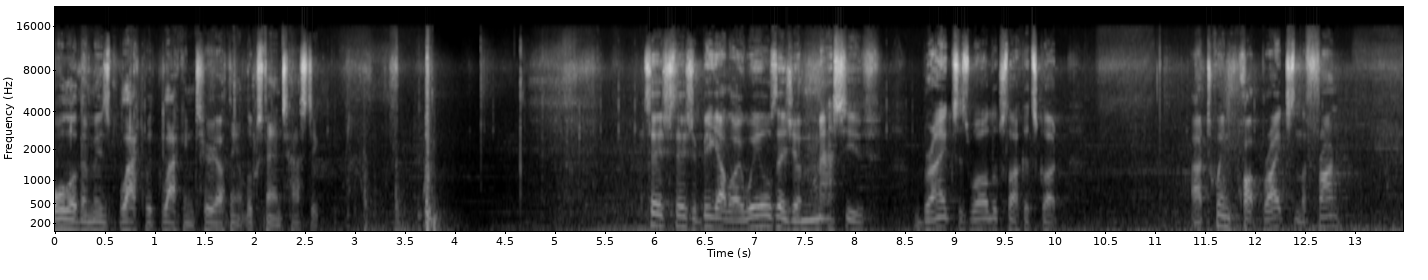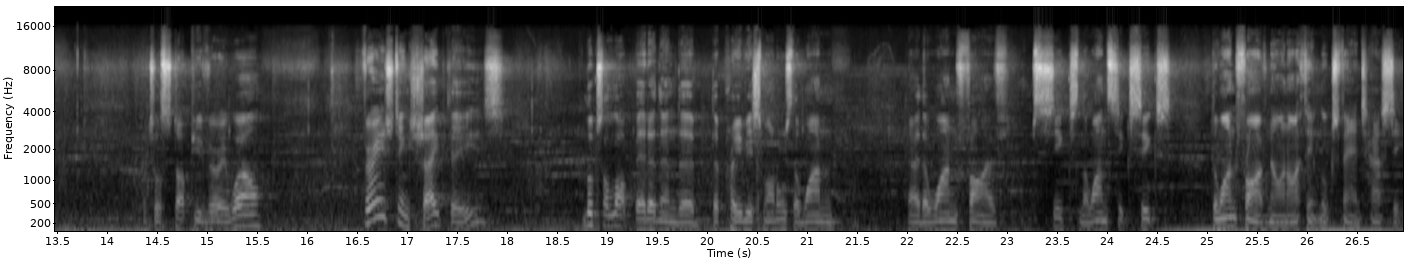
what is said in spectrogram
all of them is black with black interior. I think it looks fantastic. So there's, there's your big alloy wheels, there's your massive brakes as well. Looks like it's got uh, twin pot brakes in the front, which will stop you very well. Very interesting shape these. Looks a lot better than the, the previous models, the one you know, the 156 and the 166. The 159 I think looks fantastic.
